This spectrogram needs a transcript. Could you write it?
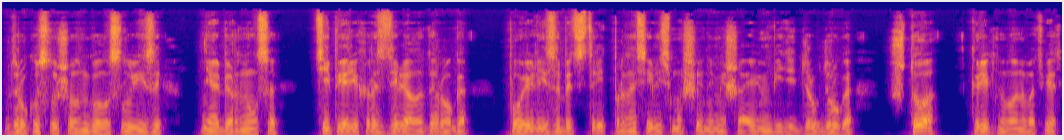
Вдруг услышал он голос Луизы и обернулся. Теперь их разделяла дорога. По Элизабет-стрит проносились машины, мешая им видеть друг друга. «Что?» — крикнул он в ответ.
